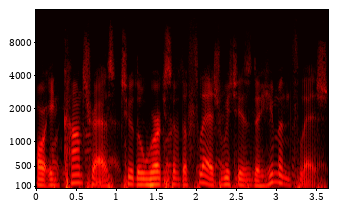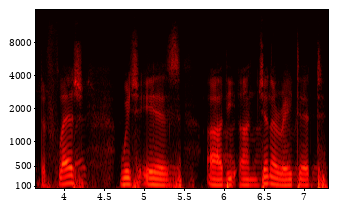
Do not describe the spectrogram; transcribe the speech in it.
or in contrast to the works of the flesh, which is the human flesh, the flesh which is uh, the ungenerated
